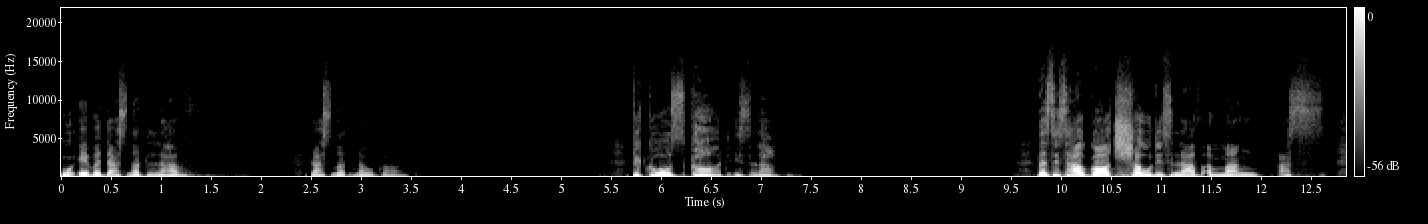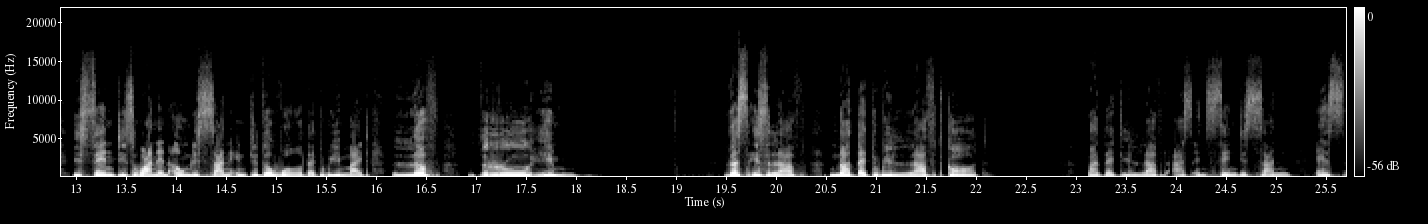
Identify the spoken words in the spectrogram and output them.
Whoever does not love does not know God. Because God is love. This is how God showed his love among us. He sent his one and only Son into the world that we might live through him. This is love, not that we loved God, but that he loved us and sent his Son as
